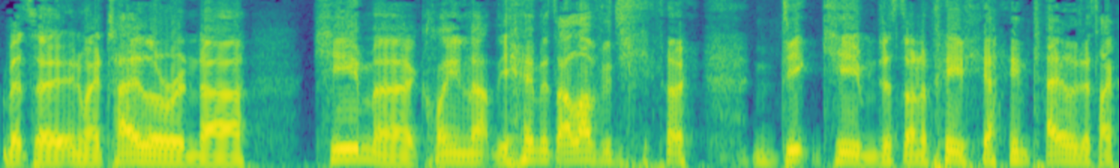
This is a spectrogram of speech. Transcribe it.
but so anyway, Taylor and uh, Kim uh, cleaning up the embers. I love it, you know, Dick Kim just on a PDA and Taylor just like,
